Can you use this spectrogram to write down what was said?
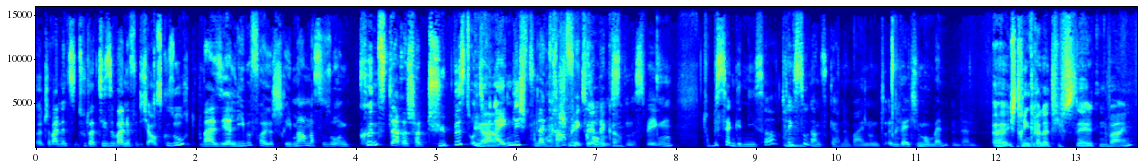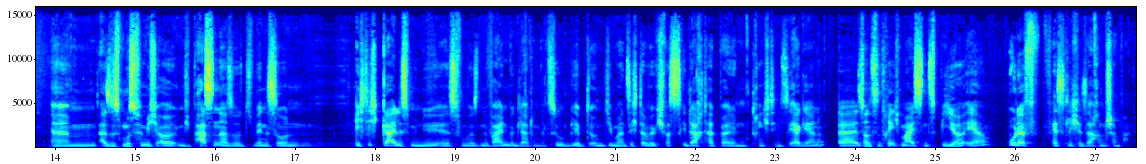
Deutsche Weininstitut hat diese Weine für dich ausgesucht, weil sie ja liebevoll geschrieben haben, dass du so ein künstlerischer Typ bist und ja, Ja. eigentlich von der Oh, Grafik kommst. lecker. Mhm. Und deswegen, du bist ja ein Genießer. Trinkst du ganz gerne Wein und in welchen Momenten denn? Äh, ich trinke relativ selten Wein. Ähm, also es muss für mich irgendwie passen. Also wenn es so ein richtig geiles Menü ist, wo es eine Weinbegleitung dazu gibt und jemand sich da wirklich was gedacht hat, weil dann trinke ich den sehr gerne. Äh, sonst trinke ich meistens Bier eher oder festliche Sachen, Champagner.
